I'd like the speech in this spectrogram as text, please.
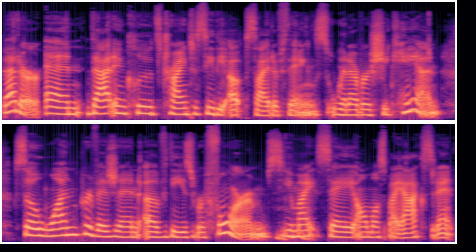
better. And that includes trying to see the upside of things whenever she can. So, one provision of these reforms, mm-hmm. you might say almost by accident,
